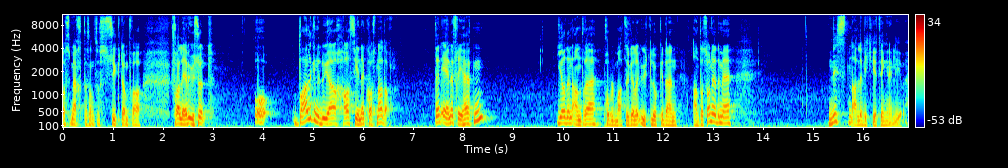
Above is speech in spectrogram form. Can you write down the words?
Og smerte, sånn, og sykdom fra, fra å leve usunt. Og valgene du gjør, har sine kostnader. Den ene friheten gjør den andre problematisk, eller utelukker den andre. Sånn er det med nesten alle viktige tingene i livet.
